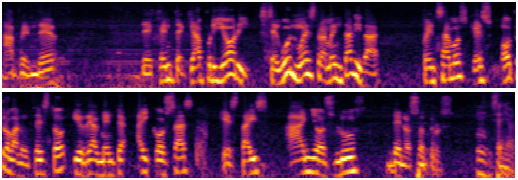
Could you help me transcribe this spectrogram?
aprender de gente que a priori, según nuestra mentalidad, pensamos que es otro baloncesto y realmente hay cosas que estáis a años luz de nosotros. señor.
